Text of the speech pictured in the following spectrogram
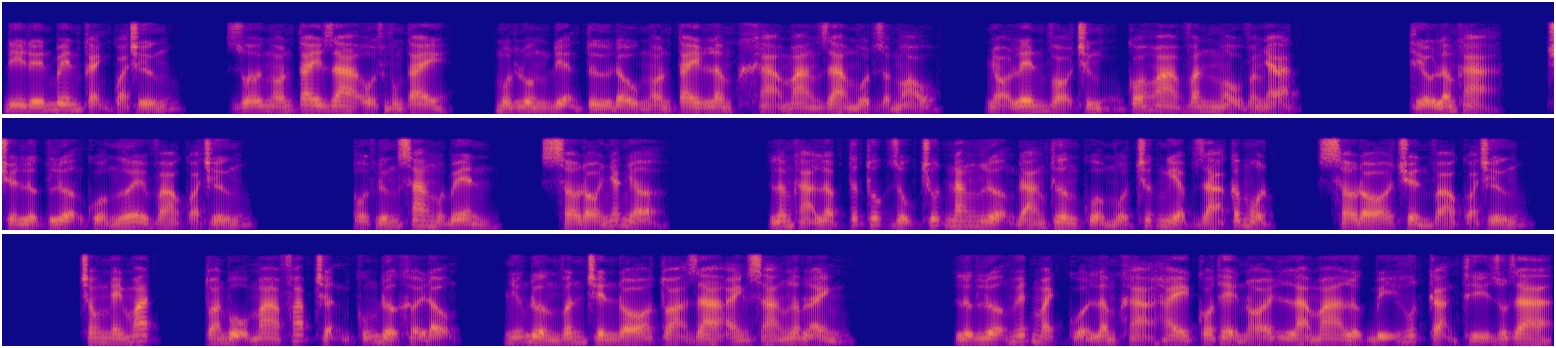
đi đến bên cạnh quả trứng rồi ngón tay ra ột vung tay, một luồng điện từ đầu ngón tay lâm khả mang ra một giọt máu, nhỏ lên vỏ trứng có hoa văn màu vàng nhạt. Tiểu lâm khả, truyền lực lượng của ngươi vào quả trứng. Ột đứng sang một bên, sau đó nhắc nhở lâm khả lập tức thúc giục chút năng lượng đáng thương của một chức nghiệp giả cấp một, sau đó chuyển vào quả trứng. Trong nháy mắt, toàn bộ ma pháp trận cũng được khởi động, những đường vân trên đó tỏa ra ánh sáng lấp lánh. Lực lượng huyết mạch của lâm khả hay có thể nói là ma lực bị hút cạn thì rút ra,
